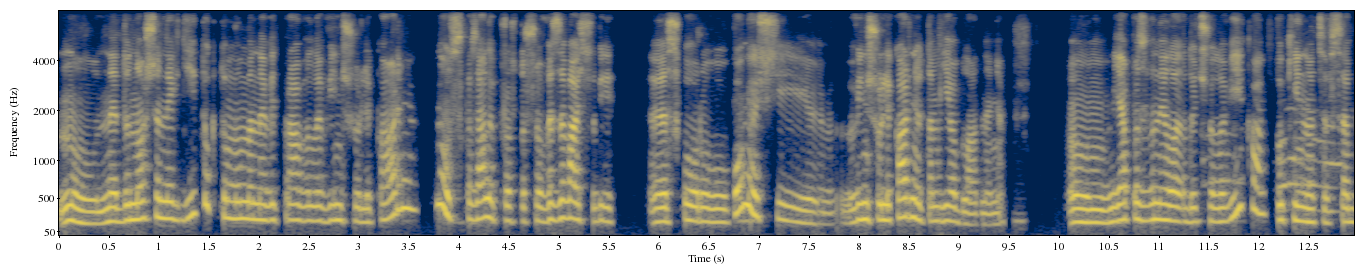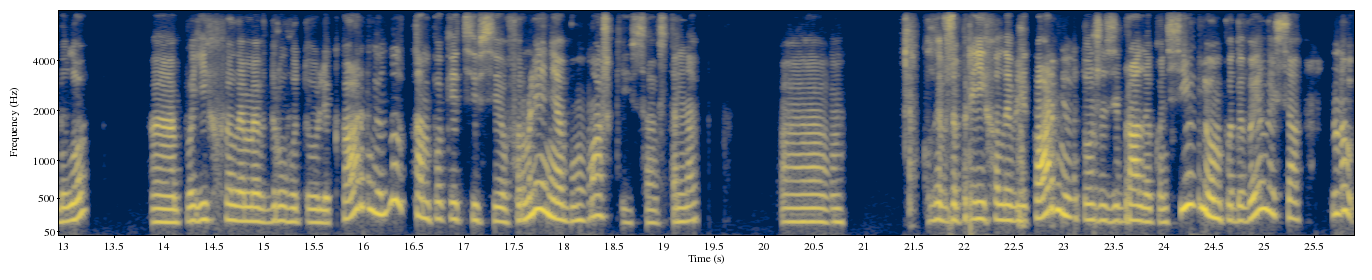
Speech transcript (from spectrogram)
ну, недоношених діток, тому мене відправили в іншу лікарню. Ну, сказали просто, що визивай собі е, скору помощь і в іншу лікарню, там є обладнання. Ем, Я позвонила до чоловіка, спокійно це все було. Поїхали ми в другу ту лікарню. Ну, там поки ці всі оформлення, бумажки і все остальне. Е, Коли вже приїхали в лікарню, теж зібрали консіліум, подивилися. Ну,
